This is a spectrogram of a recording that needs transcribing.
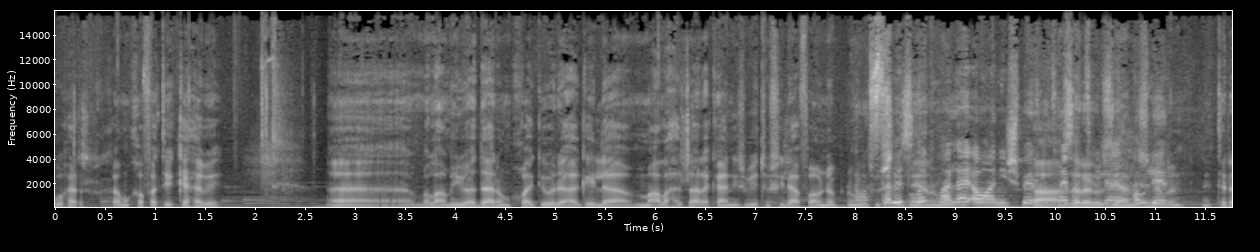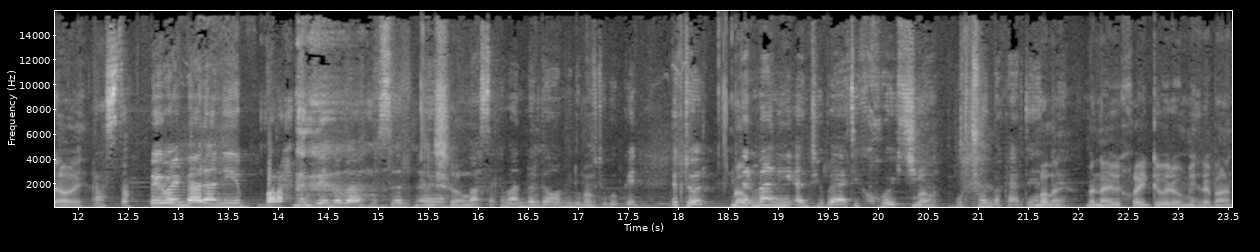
و هر که هبه بەڵام هیوادارم خخوای گەورە ئەگەی لە ماڵە هەژارەکانیش بێت تووشی لافااو نەبن و مالای ئەوانیش بێتراوێ پێیوان بارانی بەڕحمت بێمەوە لەسەر باسەکەمان بەردەوامی و گفتو بکەین دکتۆر دەرمانی ئەنتیبایەتی خۆی چی چۆن بەکاردێن بڵێ بە ناوی خۆی گەورە و میهرەبان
